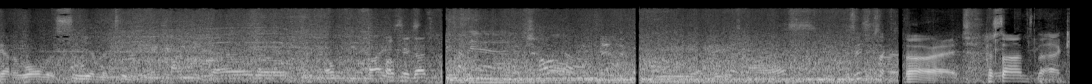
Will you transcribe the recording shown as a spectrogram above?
gotta roll the C and the T. Okay, that's All right, Hassan's back.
